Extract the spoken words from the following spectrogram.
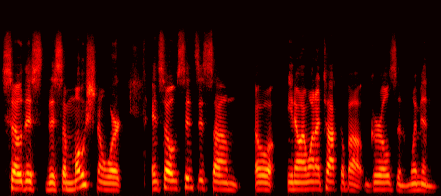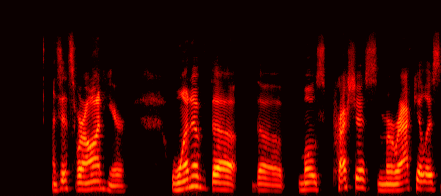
so this this emotional work and so since it's um oh, you know, I want to talk about girls and women. And since we're on here, one of the the most precious, miraculous,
